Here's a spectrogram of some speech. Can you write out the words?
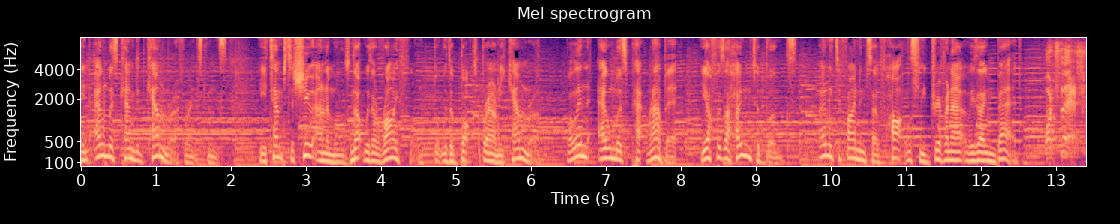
In Elmer's Candid Camera, for instance, he attempts to shoot animals not with a rifle, but with a box brownie camera. While in Elmer's Pet Rabbit, he offers a home to Bugs, only to find himself heartlessly driven out of his own bed. What's this?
